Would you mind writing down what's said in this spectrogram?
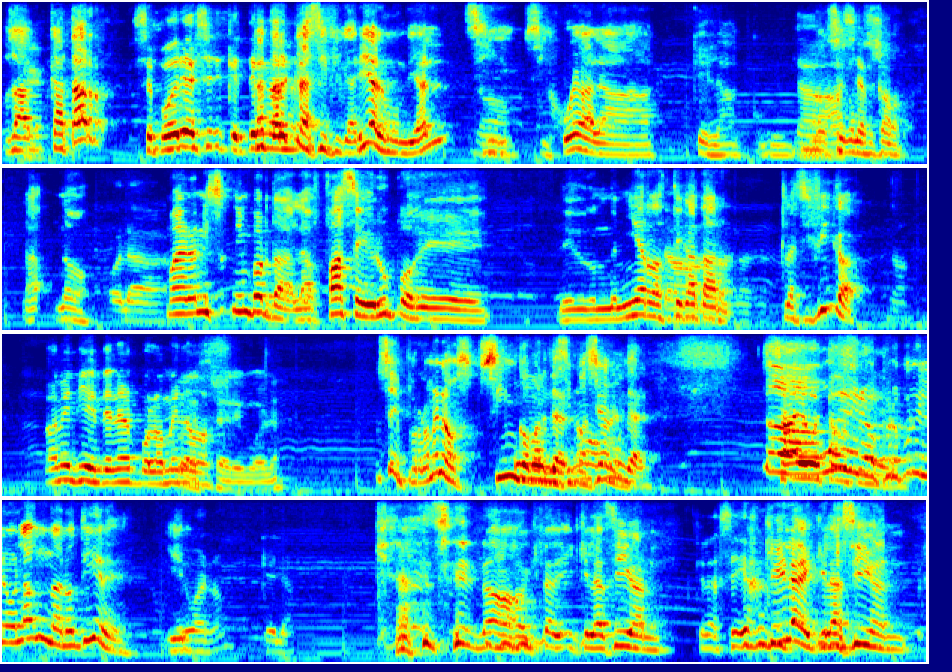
O sea, Sí. Qatar, Se podría decir que tengan. Qatar clasificaría al mundial si, No. si juega la. ¿Qué es la? La no sé cómo se llama. La- no. la- Bueno, ni- no importa, la fase de grupos de, de donde mierda esté No, Qatar. no, no, no. ¿Clasifica? A mí tienen que tener por lo Puede menos. ser igual. ¿eh? No sé, por lo menos cinco un mundial, no, participaciones. un mundial. No, Salvo bueno, pero ponele Holanda no tiene. Y Y bueno, que la, no, que la, y que la sigan. que la sigan. Que la y que la sigan.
